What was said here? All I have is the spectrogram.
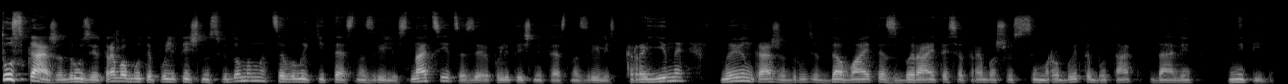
Туз каже, друзі, треба бути політично свідомими. Це великий тест на зрілість нації, це політичний тест на зрілість країни. Ну і він каже: друзі, давайте збирайтеся, треба щось з цим робити, бо так далі не піде.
